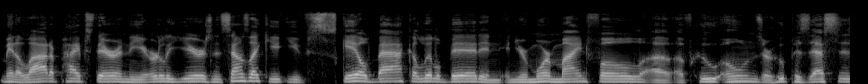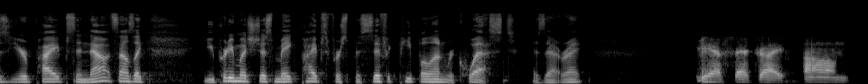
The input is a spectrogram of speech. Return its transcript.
made a lot of pipes there in the early years, and it sounds like you you've scaled back a little bit, and, and you're more mindful of, of who owns or who possesses your pipes, and now it sounds like you pretty much just make pipes for specific people on request. Is that right? Yes, that's right. Um,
